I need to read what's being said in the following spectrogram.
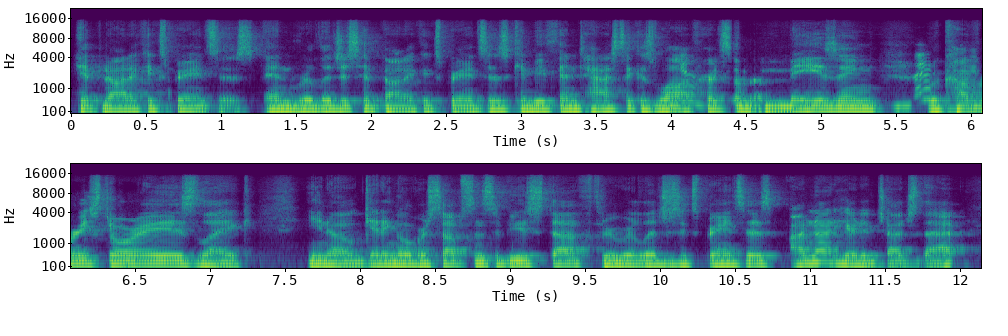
hypnotic experiences and religious hypnotic experiences can be fantastic as well. Yeah. I've heard some amazing recovery stories like, you know, getting over substance abuse stuff through religious experiences. I'm not here to judge that.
